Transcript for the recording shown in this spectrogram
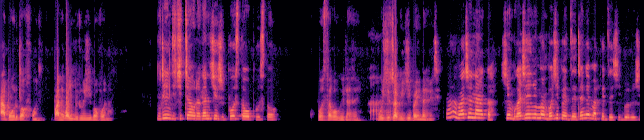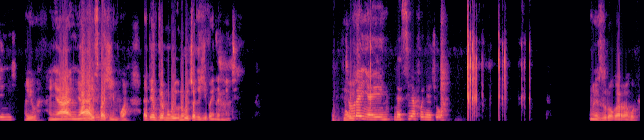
Apa uri pafoni? Pane kwaimbiri uchii pafoni apa? Ndii ndichitaura ka ndichizvipostawo postawo kuposta kwokuita sei? Uchitsvaga chii paindaneti vatonaka chimbwa chenyu mambochipedze tange mapedze chidoro chenyu. Nya- nyaya haisi pachimbwa. Ndatiye unenge uchitsvaga chii paindaneti taurai nyaya yenyu ndasiya foni yacho. Nezuro wakarara kupi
